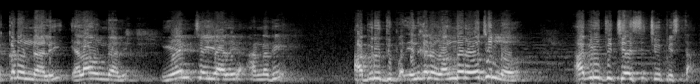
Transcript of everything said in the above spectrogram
ఎక్కడ ఉండాలి ఎలా ఉండాలి ఏం చేయాలి అన్నది అభివృద్ధి ప- ఎందుకంటే వంద రోజుల్లో అభివృద్ధి చేసి చూపిస్తాను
